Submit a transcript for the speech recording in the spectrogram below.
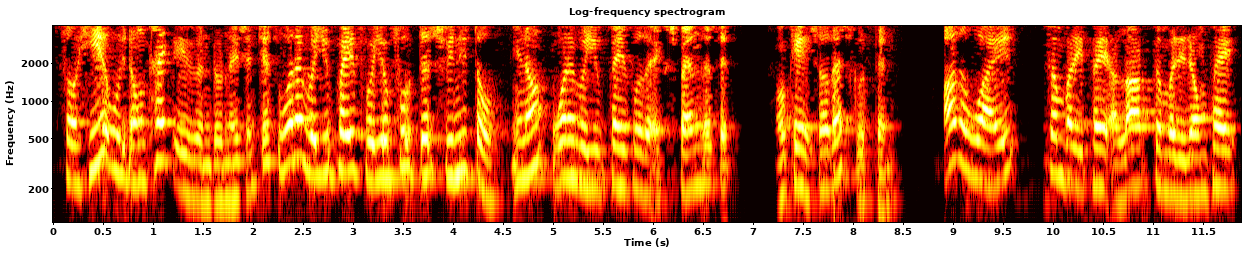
So here we don't take even donation. Just whatever you pay for your food, that's finito, you know? Whatever you pay for the expense, that's it. Okay, so that's good then. Otherwise, somebody pay a lot, somebody don't pay.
